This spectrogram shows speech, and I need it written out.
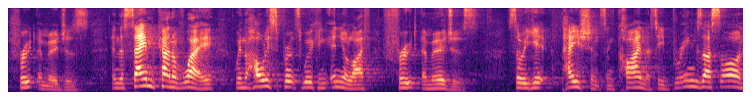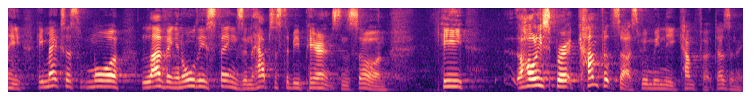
Fruit emerges. In the same kind of way, when the Holy Spirit's working in your life, fruit emerges. So we get patience and kindness. He brings us on. He, he makes us more loving and all these things and helps us to be parents and so on. He, the Holy Spirit comforts us when we need comfort, doesn't He?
